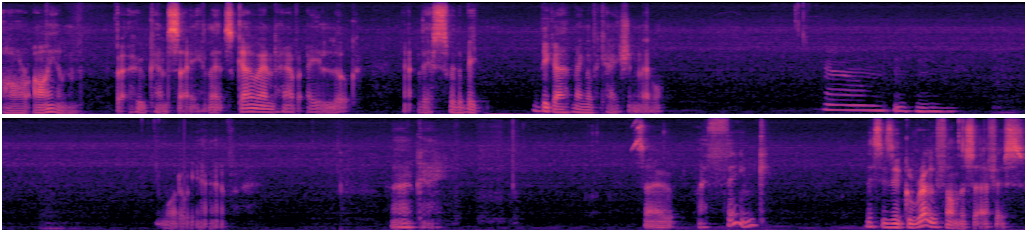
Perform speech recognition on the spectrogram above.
are iron. But who can say? Let's go and have a look at this with a big, bigger magnification level. Um, What do we have? Okay. So I think this is a growth on the surface.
